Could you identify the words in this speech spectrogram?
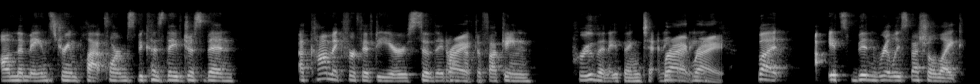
on the mainstream platforms because they've just been a comic for 50 years, so they don't Right. have to fucking prove anything to anybody Right, right. but it's been really special like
